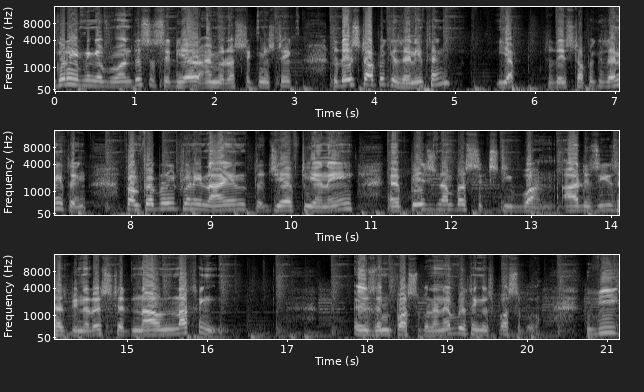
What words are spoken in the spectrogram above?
Good evening, everyone. This is Sid here. I'm a rustic mystic. Today's topic is anything. Yep, today's topic is anything. From February 29th, JFTNA, uh, page number 61. Our disease has been arrested. Now, nothing is impossible and everything is possible. We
